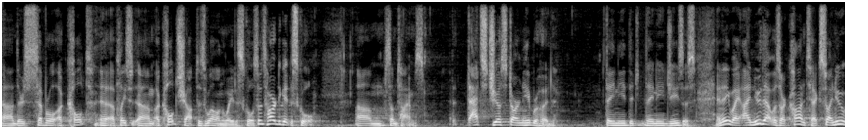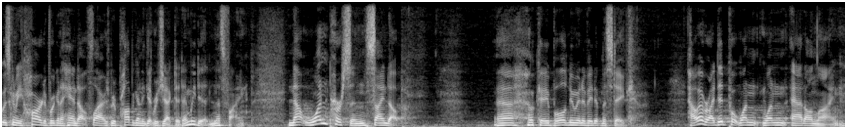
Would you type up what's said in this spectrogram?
Uh, there's several occult, uh, place, um, occult shops as well on the way to school. So it's hard to get to school um, sometimes. That's just our neighborhood. They need, the, they need Jesus. And anyway, I knew that was our context, so I knew it was going to be hard if we're going to hand out flyers. We were probably going to get rejected, and we did, and that's fine. Not one person signed up. Uh, okay, bold, new, innovative mistake. However, I did put one, one ad online.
